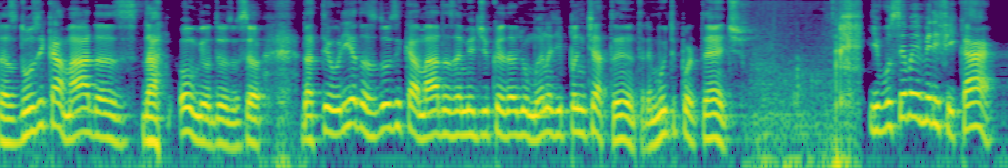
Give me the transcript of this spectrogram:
das 12 camadas da. Oh meu Deus do céu! Da teoria das 12 camadas da mediocridade humana de Panchatantra. É muito importante. E você vai verificar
